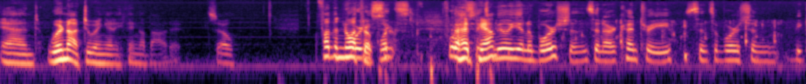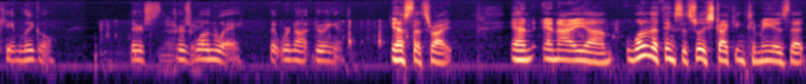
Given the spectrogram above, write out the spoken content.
and we're not doing anything about it? So, Father Northrop, what, 46 go ahead, 46 Pam. million abortions in our country since abortion became legal. There's there's one way that we're not doing it. Yes, that's right. And and I um, one of the things that's really striking to me is that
